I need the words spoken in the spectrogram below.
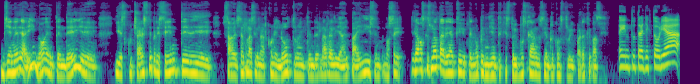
viene de ahí, ¿no? De entender y, y escuchar este presente, de saberse relacionar con el otro, entender la realidad del país, no sé. Digamos que es una tarea que tengo pendiente, que estoy buscando siempre construir para que pase. En tu trayectoria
